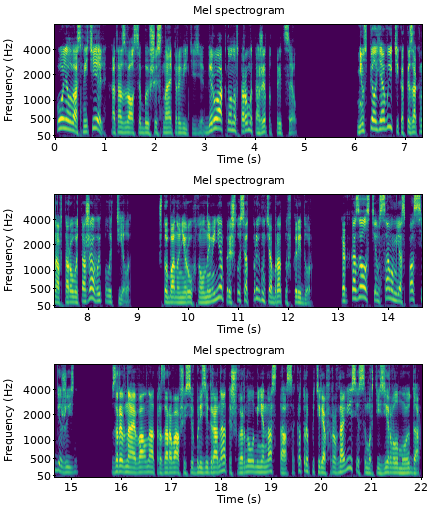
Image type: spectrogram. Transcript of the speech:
«Понял вас, метель», — отозвался бывший снайпер Витязи. «Беру окно на втором этаже под прицел». Не успел я выйти, как из окна второго этажа выпало тело. Чтобы оно не рухнуло на меня, пришлось отпрыгнуть обратно в коридор. Как оказалось, тем самым я спас себе жизнь. Взрывная волна от разорвавшейся вблизи гранаты швырнула меня на Стаса, который, потеряв равновесие, самортизировал мой удар.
